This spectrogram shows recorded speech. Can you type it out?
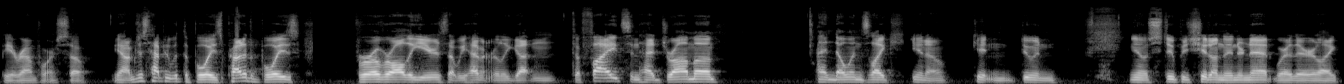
be around for. So yeah, I'm just happy with the boys. Proud of the boys for over all the years that we haven't really gotten to fights and had drama, and no one's like you know getting doing you know stupid shit on the internet where they're like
